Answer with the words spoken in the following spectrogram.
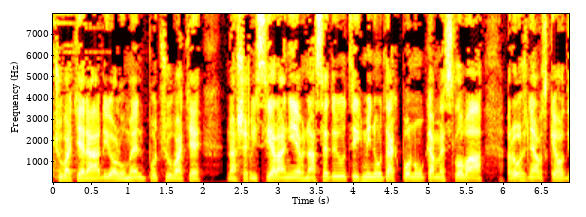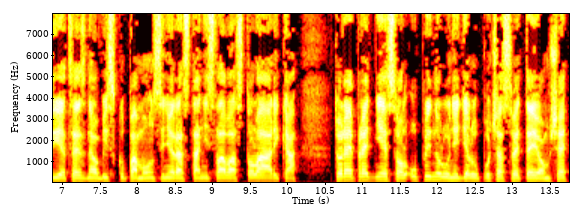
Počúvate Rádio Lumen, počúvate naše vysielanie. V nasledujúcich minútach ponúkame slova rožňavského diecézneho biskupa monsignora Stanislava Stolárika, ktoré predniesol uplynulú nedelu počas Svetej Omše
